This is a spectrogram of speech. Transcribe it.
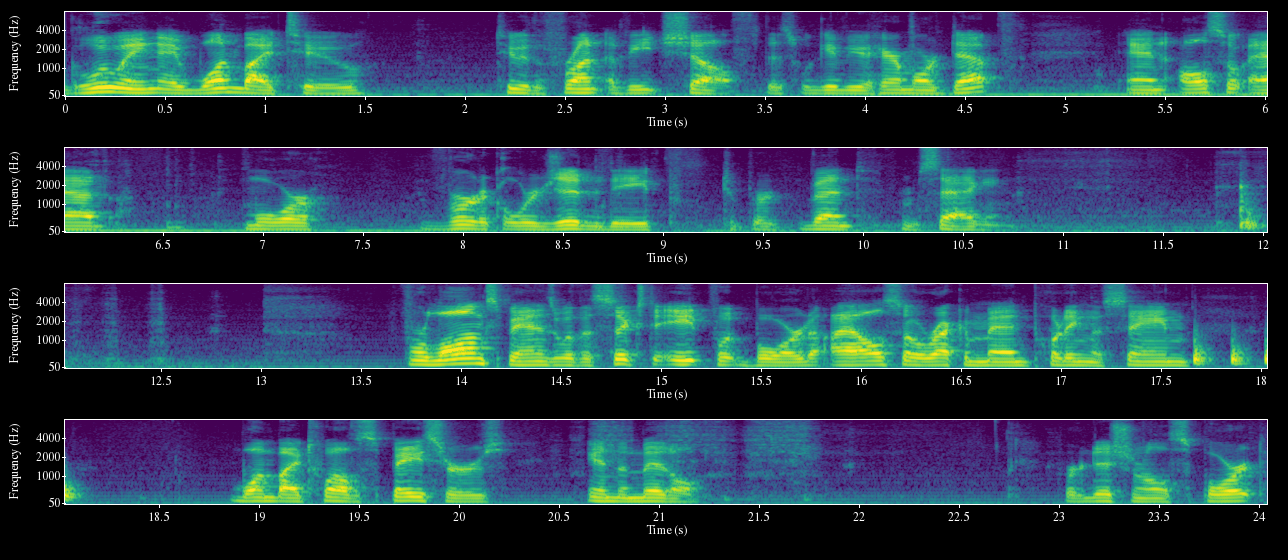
gluing a 1x2 to the front of each shelf. This will give you a hair more depth and also add more vertical rigidity to prevent from sagging. For long spans with a 6 to 8 foot board, I also recommend putting the same 1 by 12 spacers in the middle for additional support.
